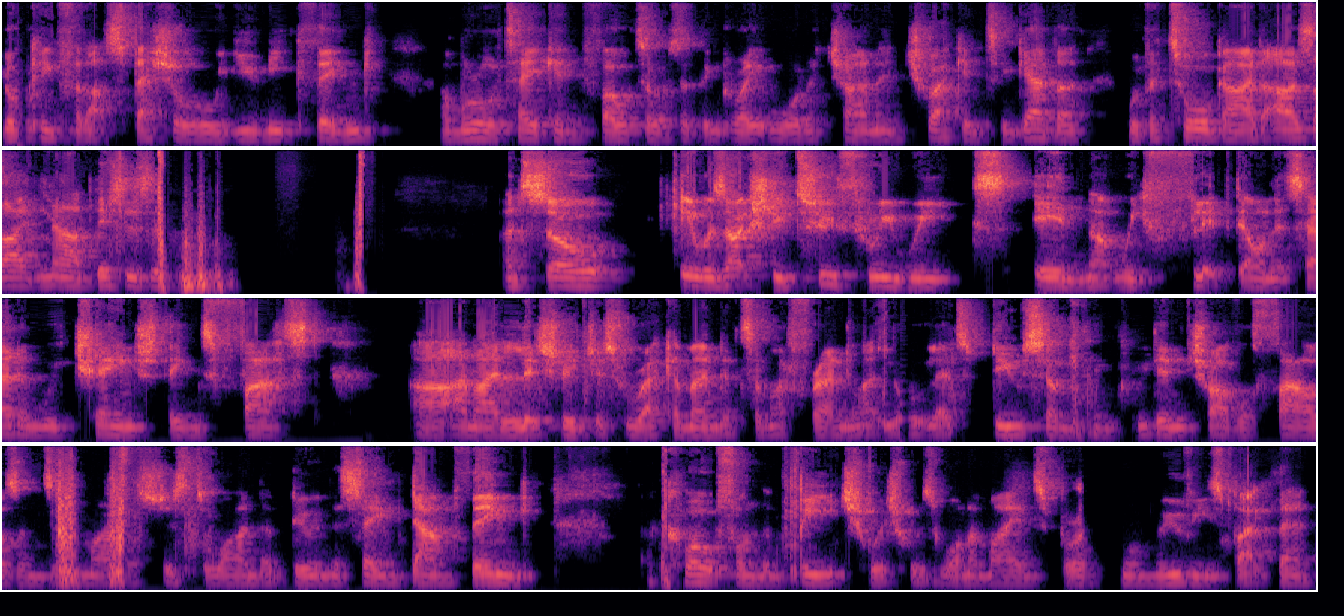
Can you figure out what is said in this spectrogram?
looking for that special or unique thing, and we're all taking photos of the Great Wall of China and trekking together with a tour guide, I was like, nah, this is it. And so it was actually two, three weeks in that we flipped it on its head and we changed things fast. Uh, and I literally just recommended to my friend, like, look, let's do something. We didn't travel thousands of miles just to wind up doing the same damn thing. A quote from The Beach, which was one of my inspirational movies back then.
